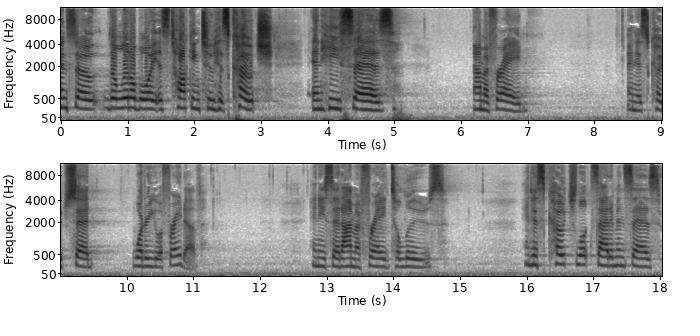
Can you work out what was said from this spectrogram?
And so the little boy is talking to his coach, and he says, I'm afraid. And his coach said, What are you afraid of? And he said, I'm afraid to lose. And his coach looks at him and says,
